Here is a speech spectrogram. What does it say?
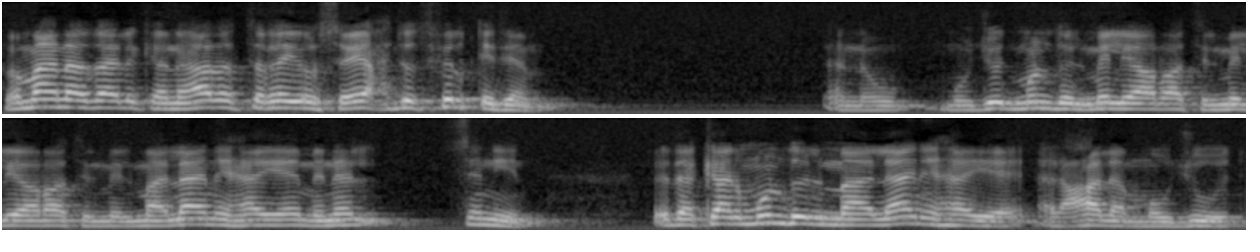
فمعنى ذلك أن هذا التغير سيحدث في القدم لأنه موجود منذ المليارات المليارات ما لا نهاية من السنين. إذا كان منذ الما لا نهاية العالم موجود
